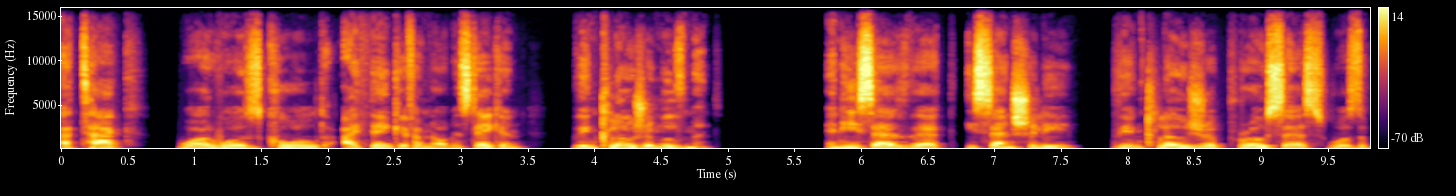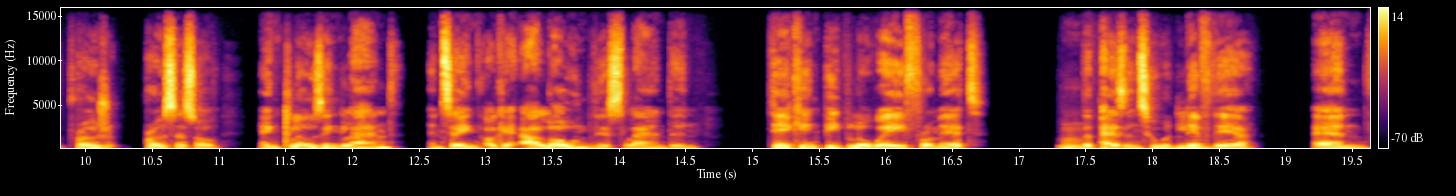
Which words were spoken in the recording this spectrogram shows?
attack what was called, I think, if I'm not mistaken, the enclosure movement. And he says that essentially the enclosure process was the pro- process of enclosing land and saying, okay, I'll own this land and taking people away from it, Mm. the peasants who would live there, and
